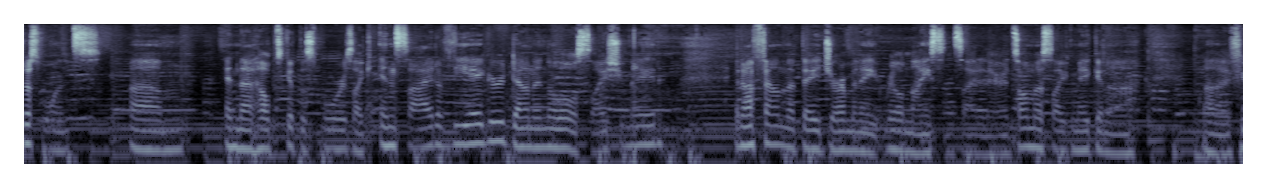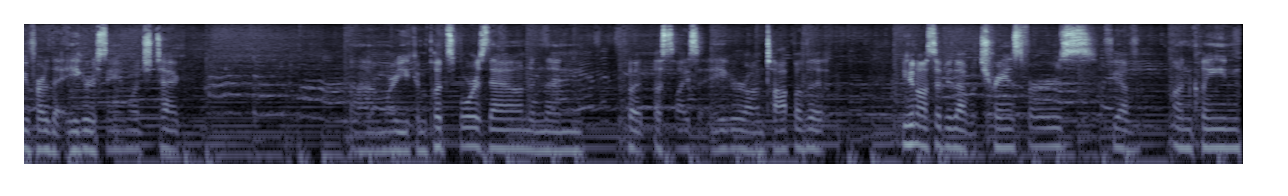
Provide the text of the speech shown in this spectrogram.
just once. Um, and that helps get the spores like inside of the Agar down in the little slice you made. And I found that they germinate real nice inside of there. It's almost like making a, uh, if you've heard the Agar sandwich tech, um, where you can put spores down and then put a slice of agar on top of it. You can also do that with transfers. If you have unclean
